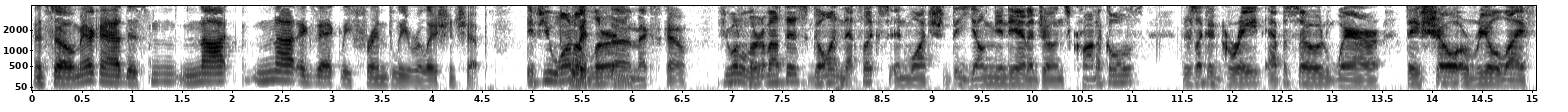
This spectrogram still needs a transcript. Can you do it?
And so America had this n- not not exactly friendly relationship If you want to learn uh, Mexico. If you want to learn about this, go on Netflix and watch the Young Indiana Jones Chronicles. There's like a great episode where they show a real life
